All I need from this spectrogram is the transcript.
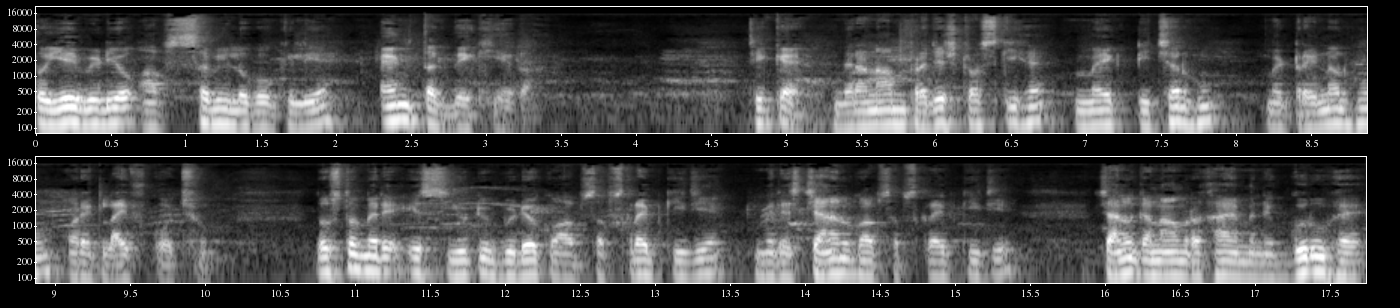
तो ये वीडियो आप सभी लोगों के लिए एंड तक देखिएगा। ठीक है? मेरा नाम प्रजेश ट्रॉस्की है। मैं एक टीचर हूँ, मैं ट्रेनर हूँ और एक लाइफ कोच हूँ। दोस्तों, मेरे इस YouTube वीडियो को आप सब्सक्राइब कीजिए, मेरे इस चैनल को आप सब्सक्राइब कीजिए। चैनल का नाम रखा है मैंने गुरु है,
